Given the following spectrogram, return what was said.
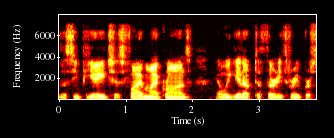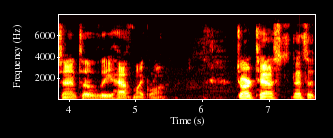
the CPH is 5 microns, and we get up to 33% of the half micron. Jar test, that's an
